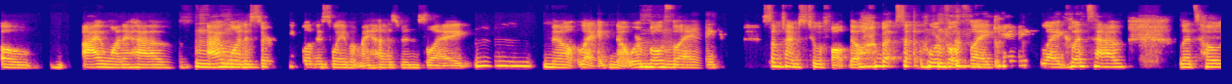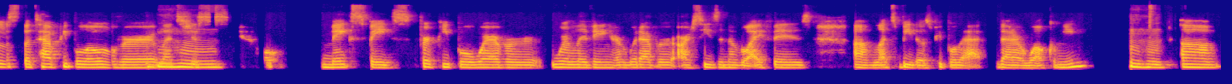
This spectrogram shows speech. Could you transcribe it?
oh, I want to have, mm-hmm. I want to serve people in this way, but my husband's like, mm, no, like, no, we're mm-hmm. both like, sometimes to a fault though, but so we're both like, hey, like, let's have, let's host, let's have people over, mm-hmm. let's just, make space for people wherever we're living or whatever our season of life is. Um, let's be those people that that are welcoming, mm-hmm. um,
